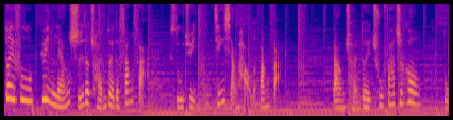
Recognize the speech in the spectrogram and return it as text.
对付运粮食的船队的方法，苏俊已经想好了方法。当船队出发之后，躲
